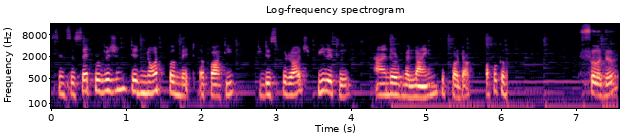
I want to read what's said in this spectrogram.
since the said provision did not permit a party to disparage, belittle, and or malign the product of a company. Further,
